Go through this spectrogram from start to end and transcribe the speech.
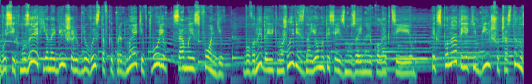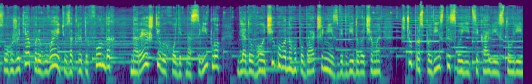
В усіх музеях я найбільше люблю виставки предметів, творів саме із фондів, бо вони дають можливість знайомитися із музейною колекцією. Експонати, які більшу частину свого життя перебувають у закритих фондах, нарешті виходять на світло для довгоочікуваного побачення із відвідувачами, щоб розповісти свої цікаві історії.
